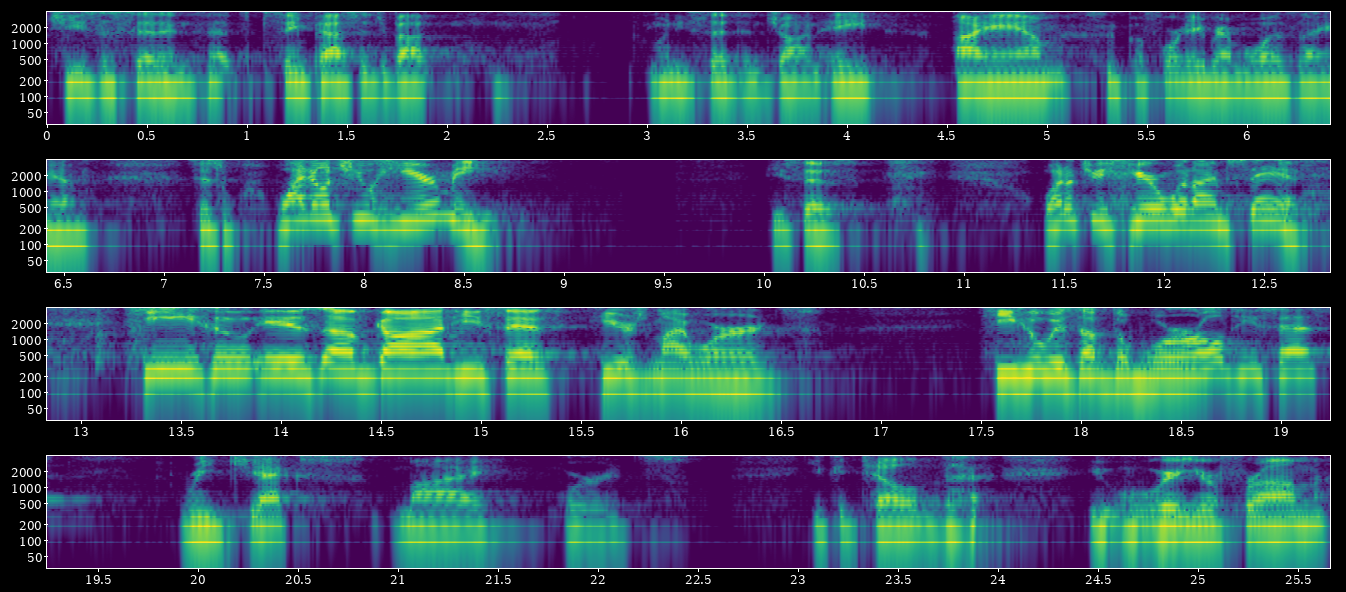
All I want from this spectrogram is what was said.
Jesus said in that same passage about when he said in John 8, I am, before Abraham was, I am. Says, Why don't you hear me? He says, why don't you hear what I'm saying? He who is of God, he says, hears my words. He who is of the world, he says, rejects my words. You can tell the, where you're from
